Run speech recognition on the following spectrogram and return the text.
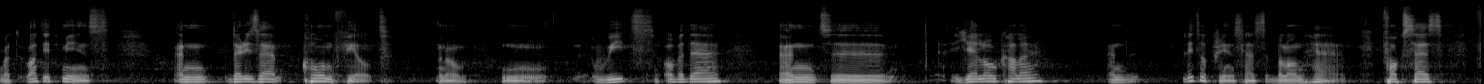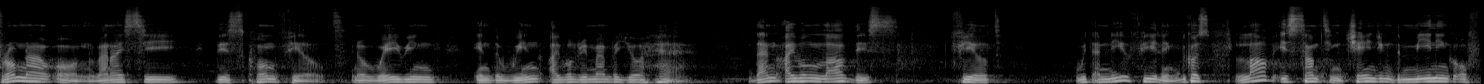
But what it means, and there is a cornfield, you know, mm, wheats over there, and uh, yellow color, and Little Prince has blonde hair. Fox says, from now on, when I see this cornfield, you know, waving in the wind, I will remember your hair. Then I will love this field with a new feeling because love is something changing the meaning of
